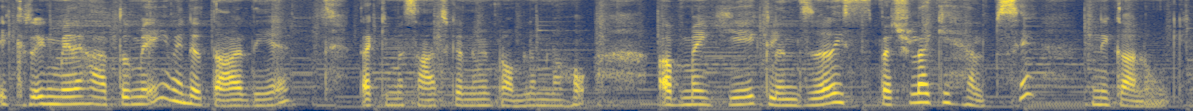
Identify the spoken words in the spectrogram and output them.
एक रिंग मेरे हाथों में ही मैंने उतार दी है, ताकि मसाज करने में प्रॉब्लम ना हो। अब मैं ये क्लिनज़र इस स्पेचुला की हेल्प से निकालूँगी।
